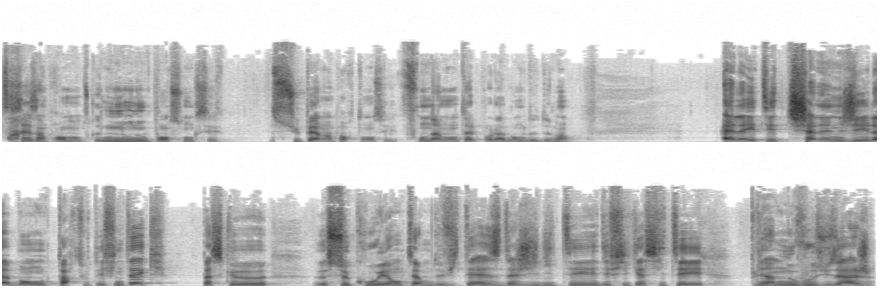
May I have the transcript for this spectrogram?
très importante, que nous, nous pensons que c'est super important, c'est fondamental pour la banque de demain. Elle a été challengée, la banque, par toutes les fintechs, parce que euh, secouée en termes de vitesse, d'agilité, d'efficacité, plein de nouveaux usages.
